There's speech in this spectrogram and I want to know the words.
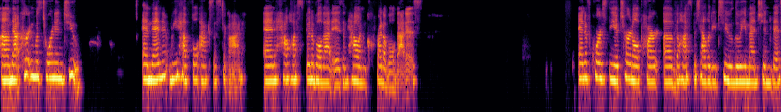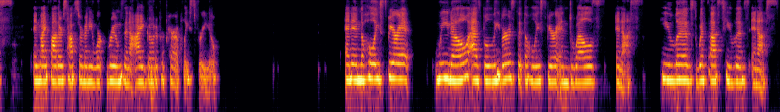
um, that curtain was torn in two and then we have full access to God and how hospitable that is and how incredible that is. And of course, the eternal part of the hospitality, too. Louis mentioned this in my father's house are many work rooms, and I go to prepare a place for you. And in the Holy Spirit, we know as believers that the Holy Spirit indwells in us. He lives with us, He lives in us.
